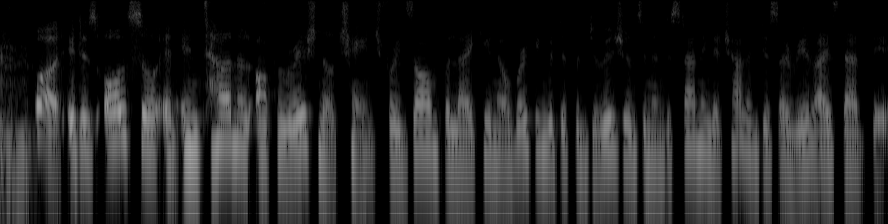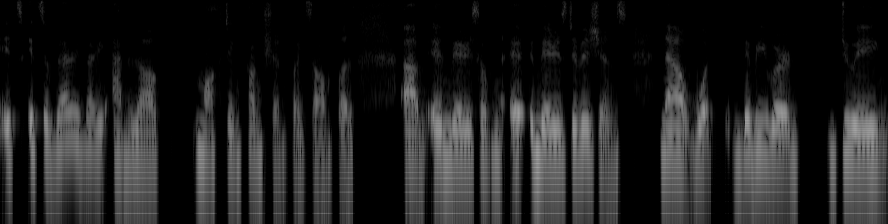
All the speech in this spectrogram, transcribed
Mm-hmm. But it is also an internal operational change. For example, like, you know, working with different divisions and understanding their challenges, I realized that it's, it's a very, very analog marketing function, for example, um, in various in various divisions. Now, what we were doing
